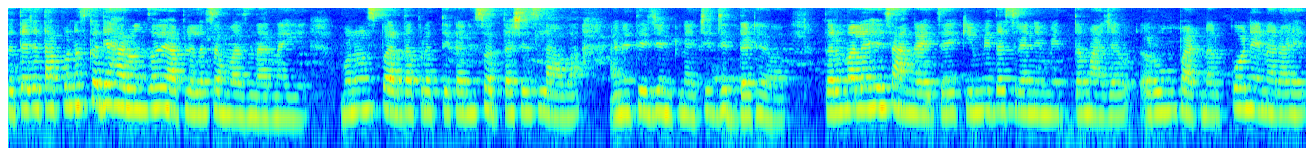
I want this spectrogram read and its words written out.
तर त्याच्यात आपणच कधी हरवून जाऊ हे आपल्याला समजणार नाही आहे म्हणून स्पर्धा प्रत्येकाने स्वतःशीच लावा आणि ते जिंकण्याची जिद्द ठेवा. तर मला हे सांगायचं आहे की मी दसऱ्यानिमित्त माझ्या रूम पार्टनर कोण येणार आहेत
